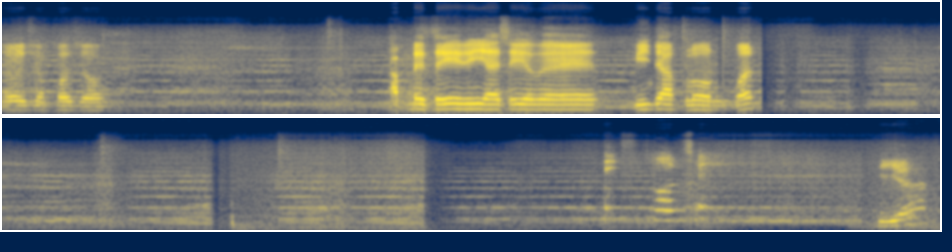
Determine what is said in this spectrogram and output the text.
જોઈ શકો છો. આપણે જઈ રહ્યા છીએ હવે બીજા ફ્લોર ઉપર. Yeah.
